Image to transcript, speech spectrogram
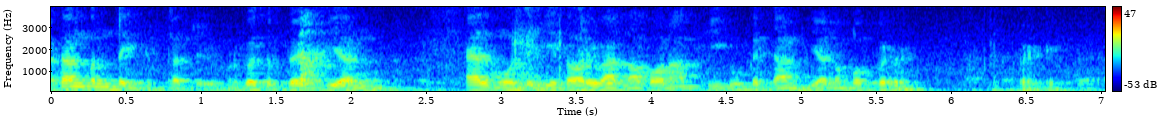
kadang penting debat ya. Mereka sebagian ilmu sing kita riwayat napa nabi itu kecanggihan apa ber berdebat.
